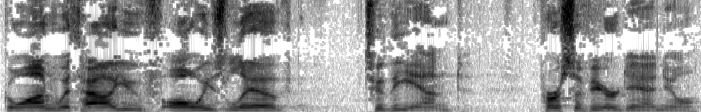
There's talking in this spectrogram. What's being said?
Go on with how you've always lived to the end. Persevere, Daniel.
